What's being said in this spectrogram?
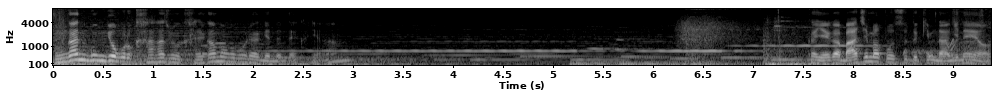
중간 공격으로 가가지고 갉아먹어 버려야겠는데 그냥 그러니까 얘가 마지막 보스 느낌 나긴 해요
